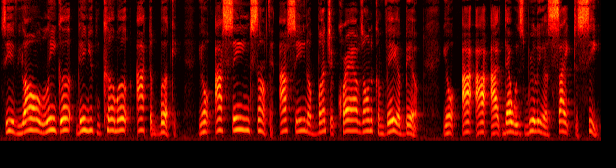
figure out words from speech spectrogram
See, if you all link up, then you can come up out the bucket. Yo, I seen something. I seen a bunch of crabs on a conveyor belt. Yo, I, I, I, that was really a sight to see.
